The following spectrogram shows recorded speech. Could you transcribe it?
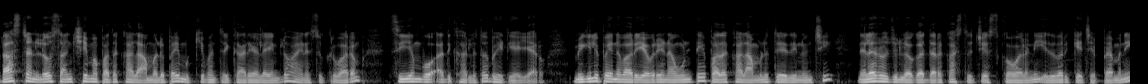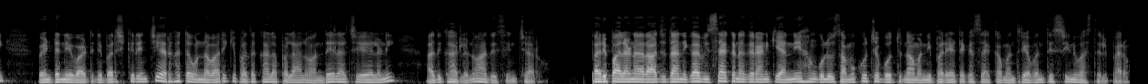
రాష్ట్రంలో సంక్షేమ పథకాల అమలుపై ముఖ్యమంత్రి కార్యాలయంలో ఆయన శుక్రవారం సీఎంఓ అధికారులతో భేటీ అయ్యారు. మిగిలిపోయిన వారు ఎవరైనా ఉంటే పథకాల అమలు తేదీ నుంచి నెల రోజుల్లోగా దరఖాస్తు చేసుకోవాలని ఇదివరకే చెప్పామని వెంటనే వాటిని పరిష్కరించి అర్హత ఉన్నవారికి పథకాల ఫలాలు అందేలా చేయాలని అధికారులను ఆదేశించారు. పరిపాలనా రాజధానిగా విశాఖ నగరానికి అన్ని హంగులు సమకూర్చబోతున్నామని పర్యాటక శాఖ మంత్రి అవంతి శ్రీనివాస్ తెలిపారు.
